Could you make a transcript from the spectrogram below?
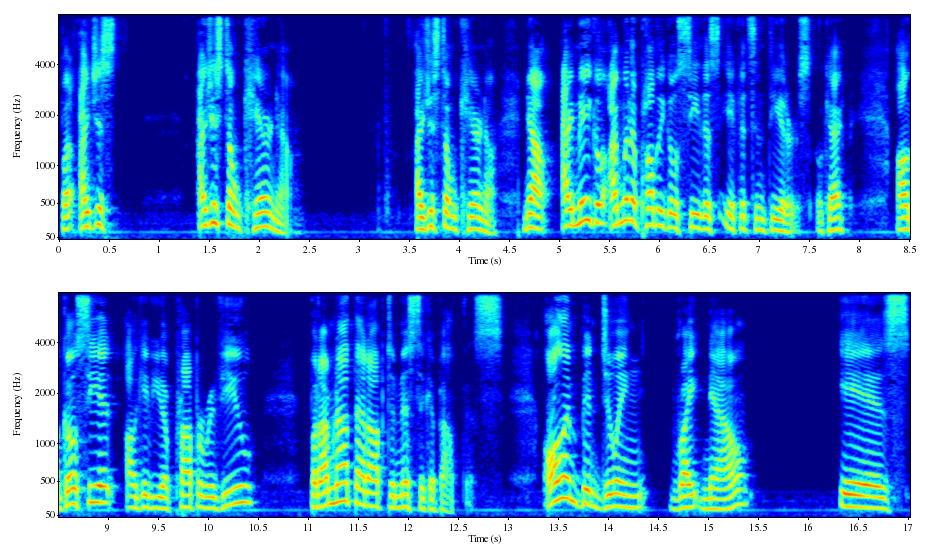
but I just I just don't care now. I just don't care now. Now, I may go, I'm going to probably go see this if it's in theaters, okay? I'll go see it. I'll give you a proper review, but I'm not that optimistic about this. All I've been doing right now is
